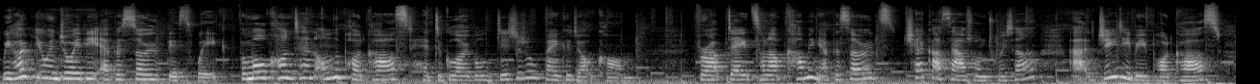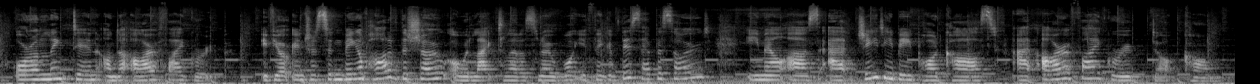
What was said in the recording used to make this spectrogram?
We hope you enjoyed the episode this week. For more content on the podcast, head to globaldigitalbanker.com. For updates on upcoming episodes, check us out on Twitter at GDB Podcast or on LinkedIn under RFI Group. If you're interested in being a part of the show or would like to let us know what you think of this episode, email us at gdbpodcast at rfigroup.com.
